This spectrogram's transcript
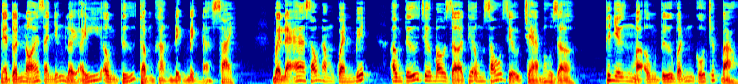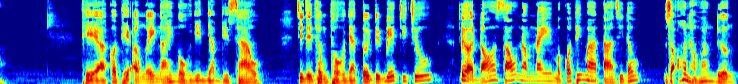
Nghe tuấn nói ra những lời ấy, ông tứ thầm khẳng định mình đã sai. Bởi lẽ sáu năm quen biết, ông tứ chưa bao giờ thấy ông sáu rượu chè bao giờ. Thế nhưng mà ông tứ vẫn cố chấp bảo, thì ờ, có thể ông ấy ngái ngủ nhìn nhầm thì sao? Xin thì thông thổ nhà tôi tôi biết chứ chú. Tôi ở đó sáu năm nay mà có thấy ma tà gì đâu. Rõ là hoang đường.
